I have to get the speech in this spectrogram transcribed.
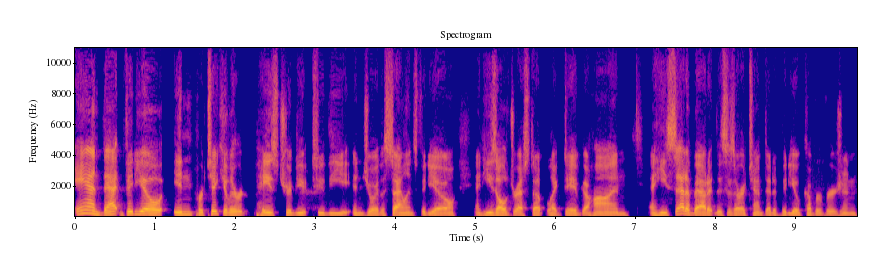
and that video in particular pays tribute to the Enjoy the Silence video, and he's all dressed up like Dave Gahan. And he said about it, this is our attempt at a video cover version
